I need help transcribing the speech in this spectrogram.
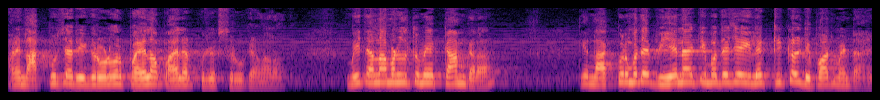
आणि नागपूरच्या रिंग रोडवर पहिला पायलट प्रोजेक्ट सुरू करणार आहोत. मी त्यांना म्हटलं तुम्ही एक काम करा की नागपूरमध्ये व्ही एन आय टीमध्ये जे इलेक्ट्रिकल डिपार्टमेंट आहे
